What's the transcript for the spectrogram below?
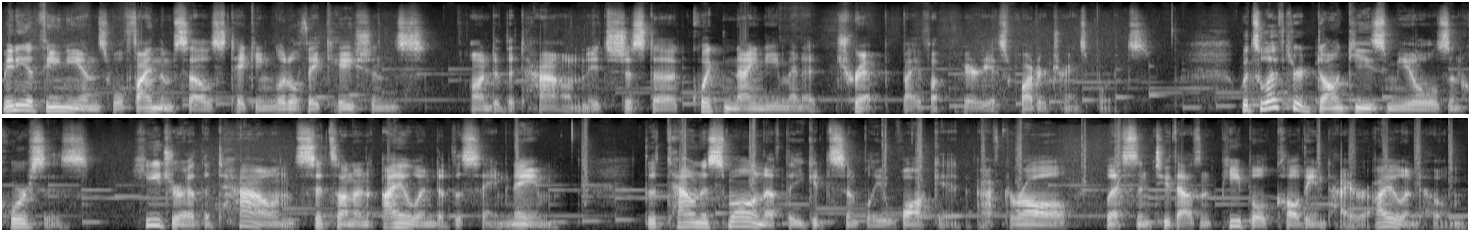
Many Athenians will find themselves taking little vacations onto the town. It's just a quick 90 minute trip by various water transports. What's left are donkeys, mules, and horses. Hydra, the town, sits on an island of the same name. The town is small enough that you could simply walk it. After all, less than 2,000 people call the entire island home.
